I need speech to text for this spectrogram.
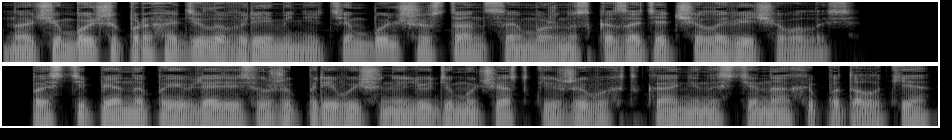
Но чем больше проходило времени, тем больше станция, можно сказать, отчеловечивалась. Постепенно появлялись уже привычные людям участки живых тканей на стенах и потолке,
